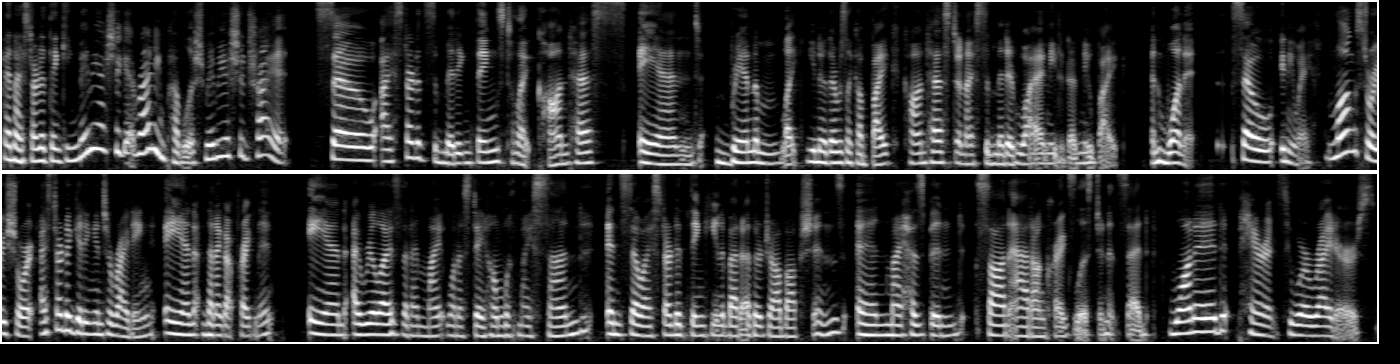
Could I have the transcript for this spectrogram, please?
And I started thinking, maybe I should get writing published. Maybe I should try it. So I started submitting things to like contests and random, like, you know, there was like a bike contest and I submitted why I needed a new bike and won it. So, anyway, long story short, I started getting into writing and then I got pregnant and I realized that I might want to stay home with my son. And so I started thinking about other job options. And my husband saw an ad on Craigslist and it said, wanted parents who are writers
